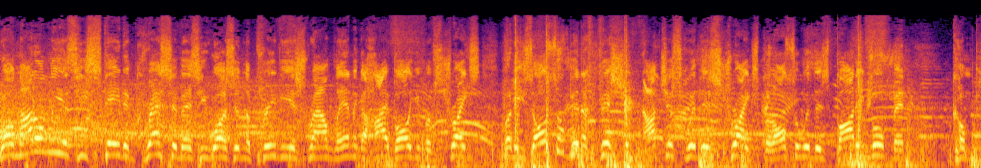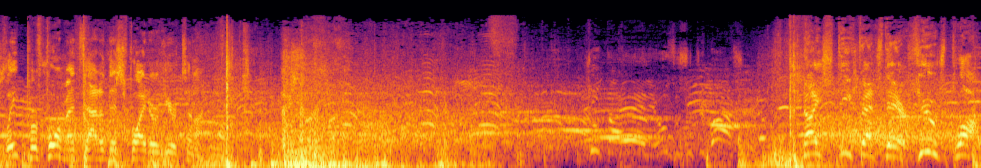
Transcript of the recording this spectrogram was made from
Well, not only has he stayed aggressive as he was in the previous round, landing a high volume of strikes, but he's also been efficient, not just with his strikes, but also with his body movement. Complete performance out of this fighter here tonight. Chuta ele, usa o chute baixo. Nice defense there, huge block.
